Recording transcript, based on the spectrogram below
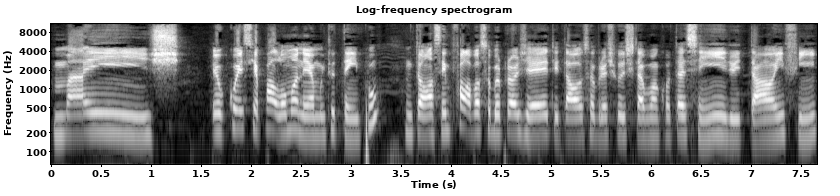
Mas eu conhecia a Paloma, né, há muito tempo. Então ela sempre falava sobre o projeto e tal, sobre as coisas que estavam acontecendo e tal, enfim.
